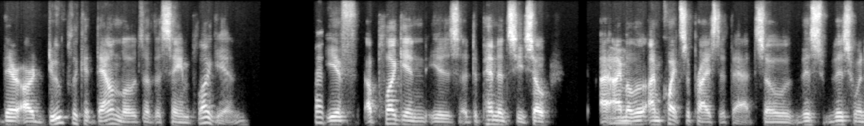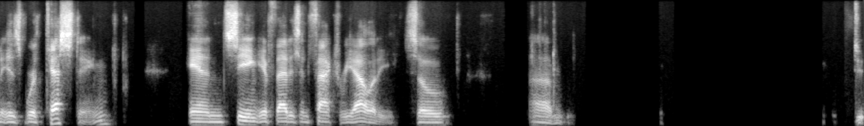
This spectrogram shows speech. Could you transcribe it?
there are duplicate downloads of the same plugin. But- If a plugin is a dependency, so I, I'm a Mm. little, I'm quite surprised at that. So this, this one is worth testing. And seeing if that is in fact reality. So. Um. Do,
